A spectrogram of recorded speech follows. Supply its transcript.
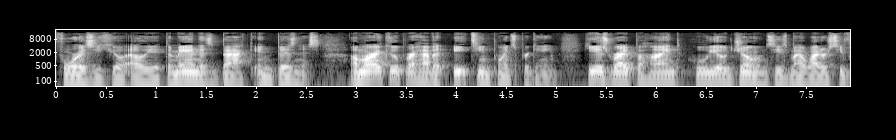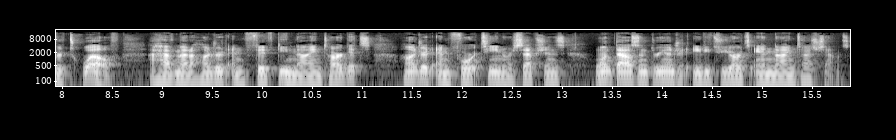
for Ezekiel Elliott. The man is back in business. Amari Cooper, have at 18 points per game. He is right behind Julio Jones. He's my wide receiver 12. I have him at 159 targets, 114 receptions, 1,382 yards, and 9 touchdowns.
